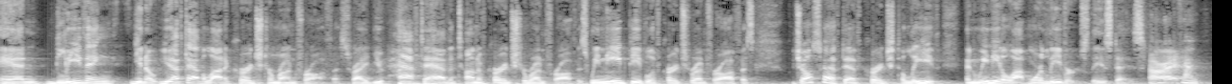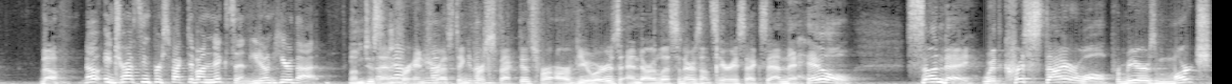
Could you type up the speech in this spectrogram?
And leaving, you know, you have to have a lot of courage to run for office, right? You have to have a ton of courage to run for office. We need people of courage to run for office, but you also have to have courage to leave. And we need a lot more levers these days. All right. No. No, interesting perspective on Nixon. You don't hear that. I'm just And for interesting perspectives for our viewers and our listeners on SiriusXM, The Hill. Sunday with Chris Stirewalt premieres March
